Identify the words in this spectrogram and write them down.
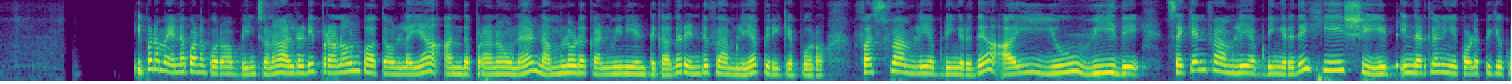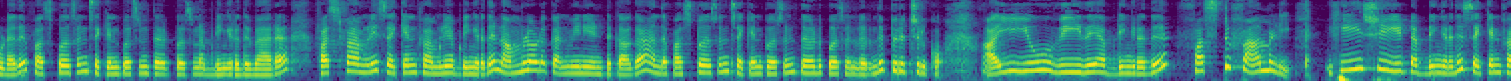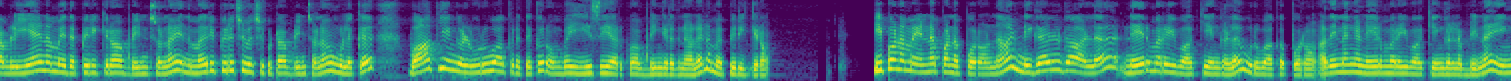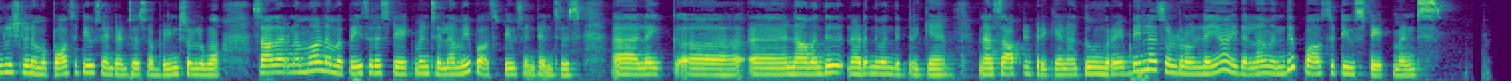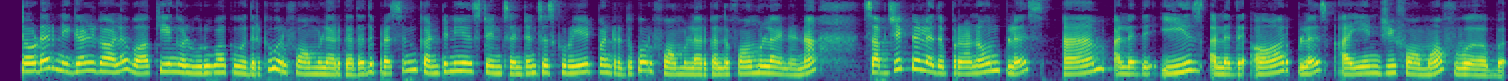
இப்போ நம்ம என்ன பண்ண போகிறோம் அப்படின்னு சொன்னால் ஆல்ரெடி ப்ரனவுன் பார்த்தோம் இல்லையா? அந்த ப்ரனவுனை நம்மளோட கன்வீனியன்ட்டுக்காக ரெண்டு ஃபேமிலியாக பிரிக்க போகிறோம் ஃபர்ஸ்ட் ஃபேமிலி அப்படிங்கிறது I you we they second family அப்படிங்கிறது ஹீ ஷீ இட் இந்த இடத்துல நீங்கள் குழப்பிக்க கூடாது. First person second person third person அப்படிங்கிறது வேற. ஃபர்ஸ்ட் ஃபேமிலி செகண்ட் ஃபேமிலி அப்படிங்கிறது நம்மளோட கன்வீனியன்ட்டுக்காக அந்த first person second person third பர்சன்லேருந்து பிரிச்சிருக்கோம். ஐ யூ வி தே அப்படிங்கிறது first family he she it அப்படிங்கிறது செகண்ட் ஃபேமிலி ஏன் நம்ம இதை பிரிக்க படிக்கிறோம் அப்படின்னு சொன்னால் இந்த மாதிரி பிரித்து வச்சுக்கிட்டோம் அப்படின்னு சொன்னால் உங்களுக்கு வாக்கியங்கள் உருவாக்குறதுக்கு ரொம்ப ஈஸியாக இருக்கும் அப்படிங்கிறதுனால நம்ம பிரிக்கிறோம். இப்போ நம்ம என்ன பண்ண போறோம்னா நிகழ்கால நேர்மறை வாக்கியங்களை உருவாக்க போறோம். அது என்னங்க நேர்மறை வாக்கியங்கள் அப்படின்னா இங்கிலீஷ்ல நம்ம பாசிட்டிவ் சென்டென்சஸ் அப்படின்னு சொல்லுவோம். சாதாரணமா நம்ம பேசுற ஸ்டேட்மெண்ட்ஸ் எல்லாமே பாசிட்டிவ் சென்டென்சஸ் லைக் நான் வந்து நடந்து வந்துட்டு இருக்கேன் நான் சாப்பிட்டுட்டு இருக்கேன் நான் தூங்குறேன் இப்படின்லாம் சொல்றோம் இல்லையா? இதெல்லாம் வந்து பாசிட்டிவ் ஸ்டேட்மெண்ட்ஸ் தொடர் நிகழ்கால வாக்கியங்கள் உருவாக்குவதற்கு ஒரு ஃபார்முலா இருக்கு. அதாவது present continuous ten sentences create பண்றதுக்கு ஒரு ஃபார்முலா இருக்கு. அந்த ஃபார்முலா என்னன்னா சப்ஜெக்ட் அல்லது ப்ரனவுன் பிளஸ் ஆம் அல்லது ஈஸ் அல்லது are plus ING form of verb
